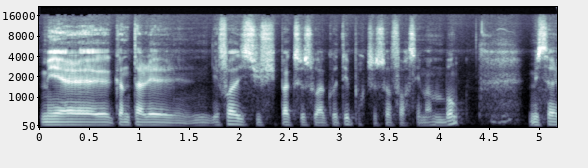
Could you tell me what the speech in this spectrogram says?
Mais euh, quand as les, des fois, il suffit pas que ce soit à côté pour que ce soit forcément bon. Mm-hmm. Mais ça,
